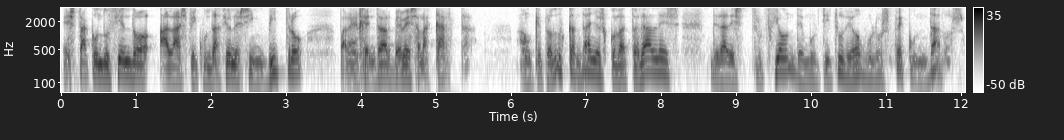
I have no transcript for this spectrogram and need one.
está conduciendo a las fecundaciones in vitro para engendrar bebés a la carta, aunque produzcan daños colaterales de la destrucción de multitud de óvulos fecundados,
